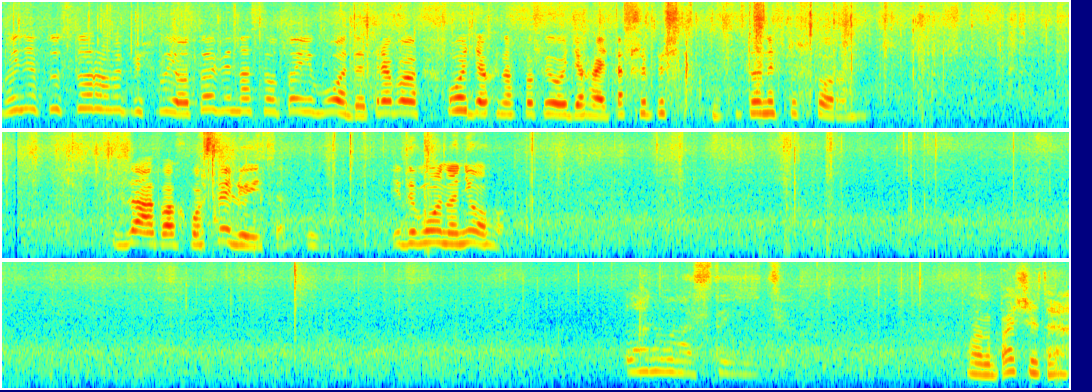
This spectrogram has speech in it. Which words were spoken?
Ми не в ту сторону пішли, ото він нас ото і водить. Треба одяг навпаки одягати, так що пішли, то не в ту сторону. Запах посилюється. Ідемо на нього. Он вона стоїть. Вон, бачите?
